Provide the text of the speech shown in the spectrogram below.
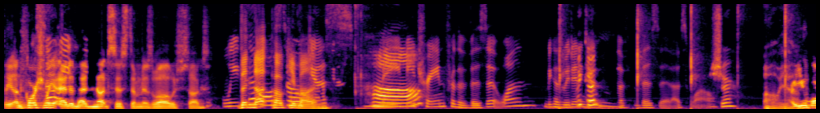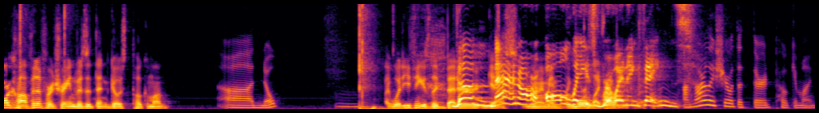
They unfortunately added that nut system as well, which sucks. We The could nut also Pokemon. guess Huh? maybe train for the visit one because we didn't could. get the visit as well. Sure. Oh yeah. Are you more confident for a train visit than ghost Pokemon? Uh, nope. Like, what do you think is the better The guess? men You know are I mean? Like, more always likely. ruining things. I'm not really sure what the third Pokemon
